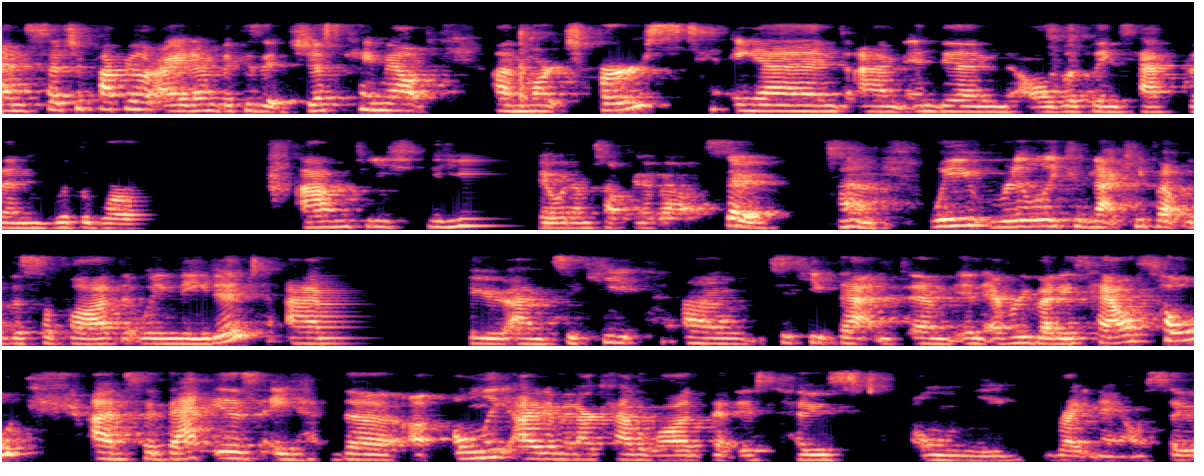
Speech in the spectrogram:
um, such a popular item because it just came out on March 1st, and um, and then all the things happen with the world. Um, you, you, know what I'm talking about. So um, we really could not keep up with the supply that we needed. Um, to, um, to keep um, to keep that um, in everybody's household. Um, so that is a the uh, only item in our catalog that is host only right now. So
